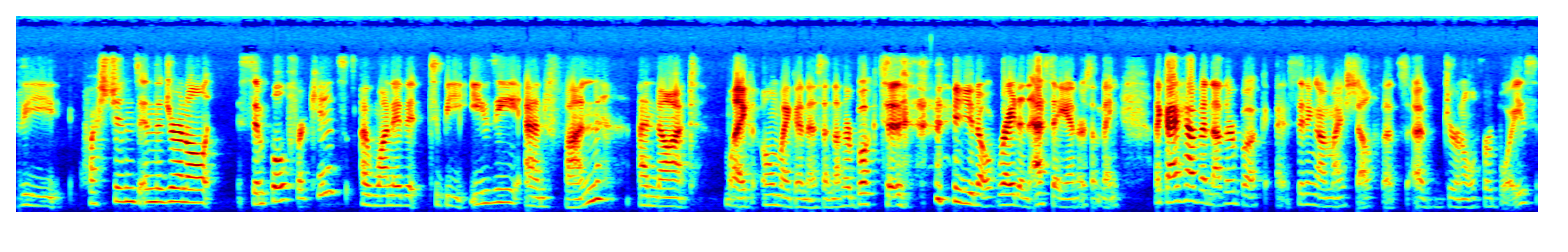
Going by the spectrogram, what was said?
the questions in the journal simple for kids. I wanted it to be easy and fun and not like oh my goodness another book to you know write an essay in or something. Like i have another book uh, sitting on my shelf that's a journal for boys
